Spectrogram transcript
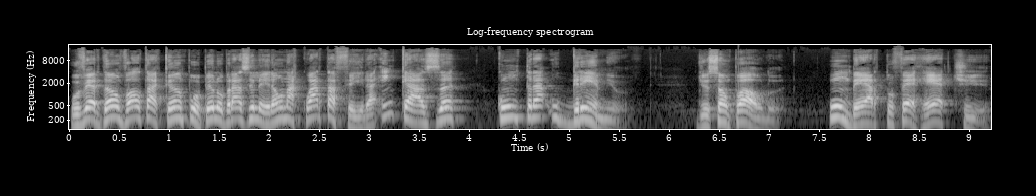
O Verdão volta a campo pelo Brasileirão na quarta-feira, em casa, contra o Grêmio. De São Paulo, Humberto Ferretti.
